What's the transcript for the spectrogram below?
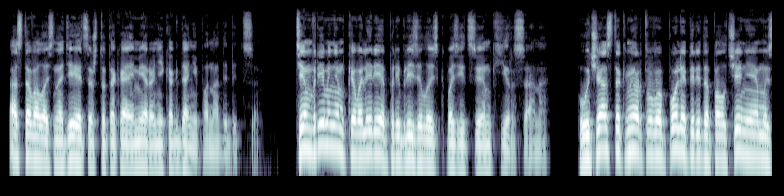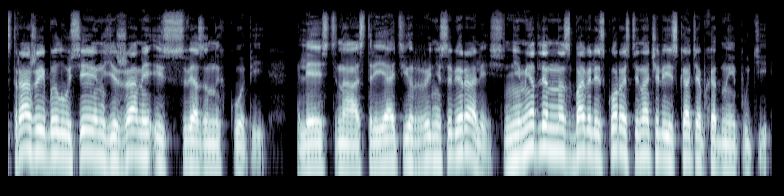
Оставалось надеяться, что такая мера никогда не понадобится. Тем временем кавалерия приблизилась к позициям Кирсана. Участок мертвого поля перед ополчением и стражей был усеян ежами из связанных копий. Лезть на острия тирры не собирались. Немедленно сбавили скорость и начали искать обходные пути.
